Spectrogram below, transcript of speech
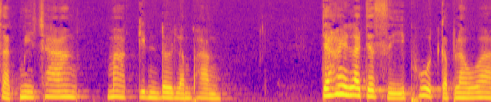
สัตว์มีช้างมากินโดยลำพัง จะให้ราชสีพูดกับเราว่า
